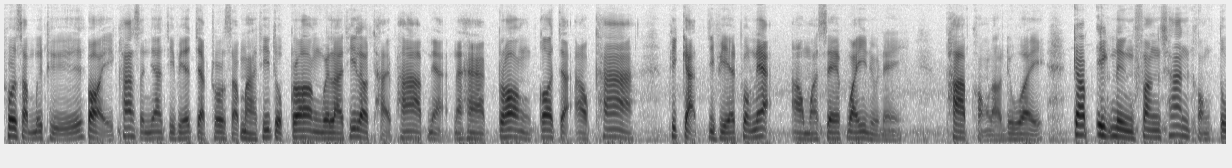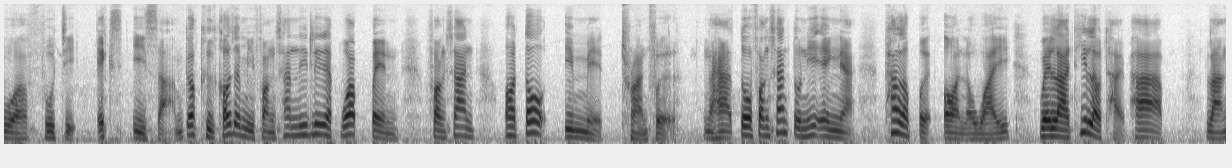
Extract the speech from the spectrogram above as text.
โทรศัพท์มือถือปล่อยค่าสัญญาณ GPS จากโทรศัพท์มาที่ตัวกล้อง เวลาที่เราถ่ายภาพเนี่ยนะฮะกล้องก็จะเอาค่าพิกัด GPS พวกเนี้ยเอามาเซฟไว้อยู่ในภาพของเราด้วย กับอีกหนึ่งฟังก์ชันของตัว Fuji X-E3 ก็คือเขาจะมีฟังก์ชันที่เรียกว่าเป็นฟังก์ชัน Auto Image Transfer นะฮะตัวฟังก์ชันตัวนี้เองเนี่ยถ้าเราเปิดออนเอาไว้ เวลาที่เราถ่ายภาพ หลัง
